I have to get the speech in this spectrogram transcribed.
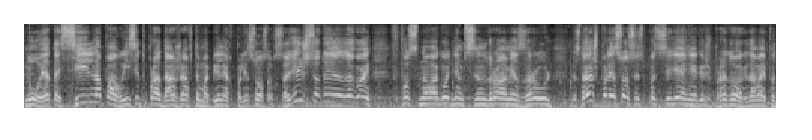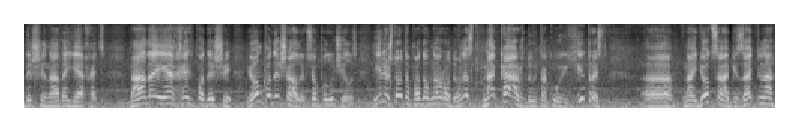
Ну, это сильно повысит продажи автомобильных пылесосов. Садишься ты такой постновогоднем синдроме за руль, достаешь пылесос из-под сиденья, говоришь, браток, давай подыши, надо ехать. надо ехать, подыши. И он подышал, и все получилось. Или что-то подобного рода. У нас на каждую такую хитрость э, найдется обязательно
